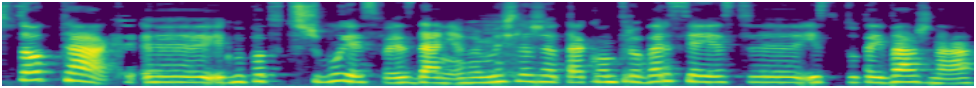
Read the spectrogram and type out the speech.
co, tak, y, jakby podtrzymuję swoje zdanie, że myślę, że ta kontrowersja jest, y, jest tutaj ważna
